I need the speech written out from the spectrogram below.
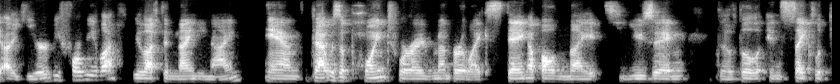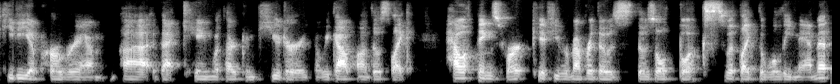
a year before we left. We left in 99. And that was a point where I remember like staying up all night using the little encyclopedia program uh, that came with our computer. You know, we got one of those like how things work. If you remember those those old books with like the woolly mammoth,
